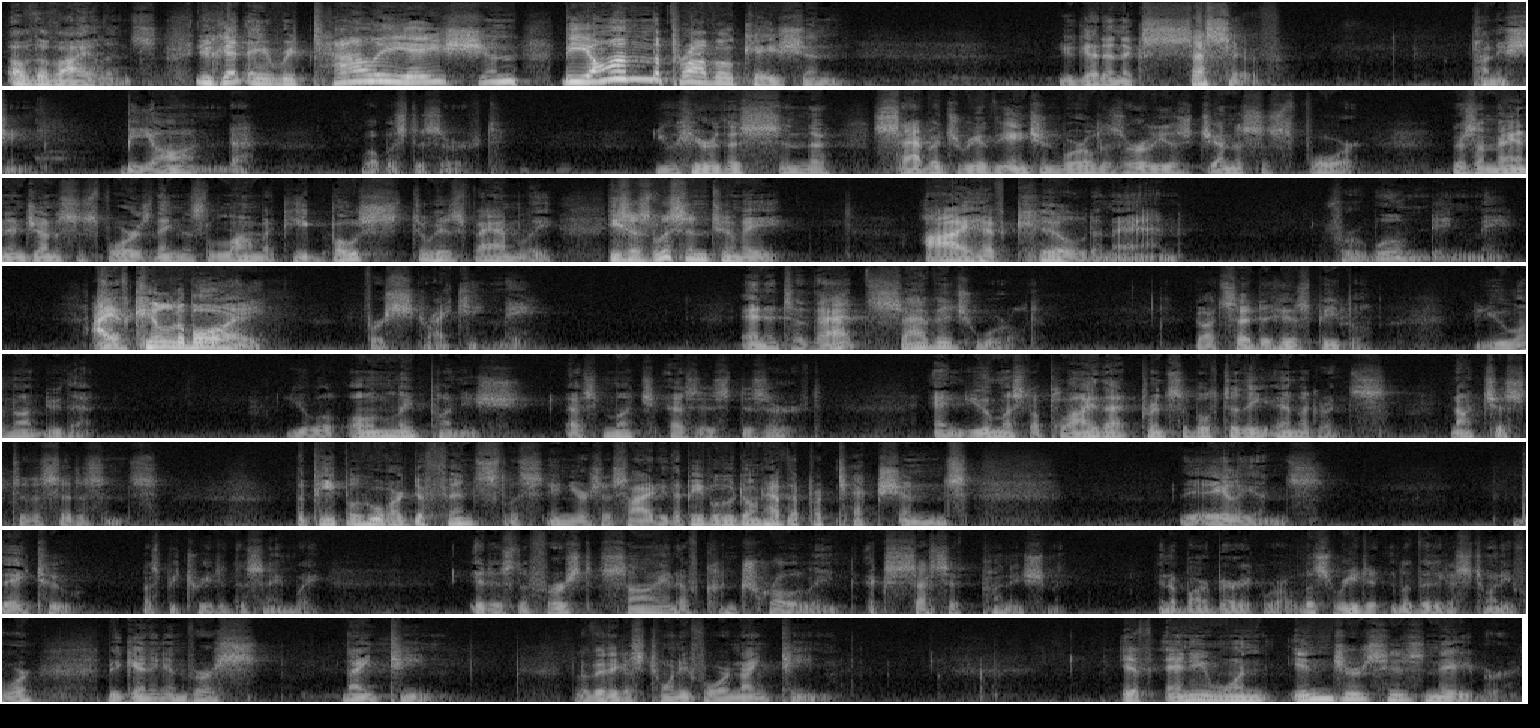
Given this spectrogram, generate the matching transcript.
of the violence. You get a retaliation beyond the provocation. You get an excessive punishing beyond what was deserved. You hear this in the savagery of the ancient world as early as Genesis 4. There's a man in Genesis 4, his name is Lamech. He boasts to his family. He says, Listen to me. I have killed a man for wounding me. I have killed a boy for striking me. And into that savage world, God said to his people, You will not do that. You will only punish as much as is deserved. And you must apply that principle to the immigrants, not just to the citizens. The people who are defenseless in your society, the people who don't have the protections, the aliens, they too must be treated the same way. It is the first sign of controlling excessive punishment in a barbaric world. Let's read it in Leviticus 24, beginning in verse 19. Leviticus 24, 19 if anyone injures his neighbor,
